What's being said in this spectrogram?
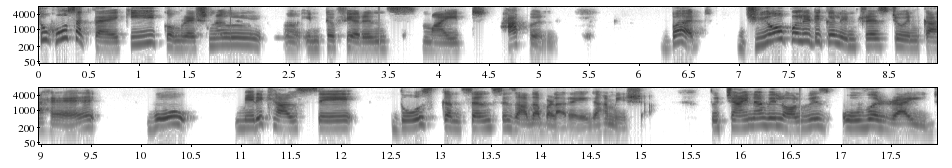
तो हो सकता है कि congressional interference might happen but geopolitical interest जो इनका है, वो मेरे ख्याल से दोस्त कंसर्न से ज़्यादा बड़ा रहेगा हमेशा। तो China will always override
